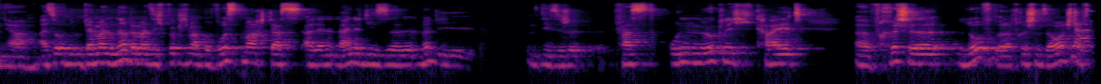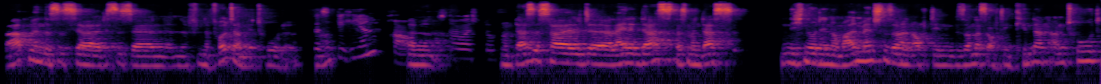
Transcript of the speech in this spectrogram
ja, also wenn man, ne, wenn man sich wirklich mal bewusst macht, dass alleine diese, ne, die, diese fast Unmöglichkeit äh, frische Luft oder frischen Sauerstoff ja. atmen, das ist ja, das ist ja eine, eine Foltermethode. Das ne? Gehirn braucht äh, Sauerstoff. Und das ist halt äh, alleine das, dass man das nicht nur den normalen Menschen, sondern auch den, besonders auch den Kindern antut,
